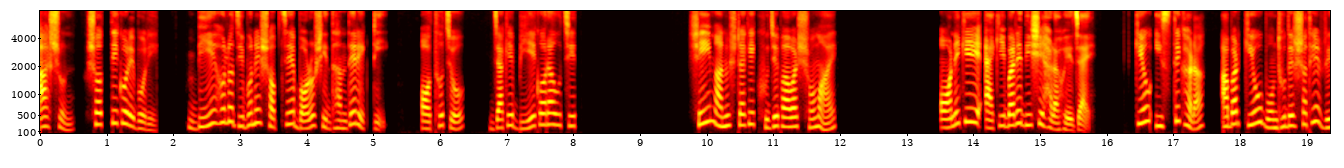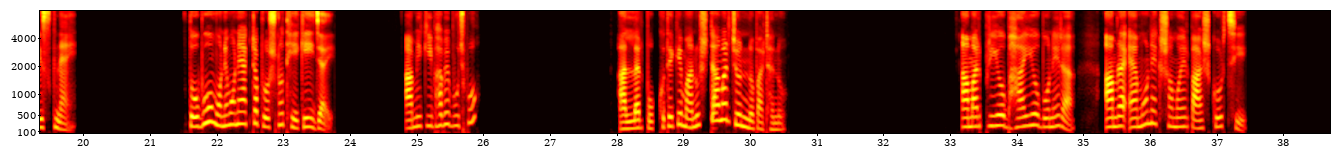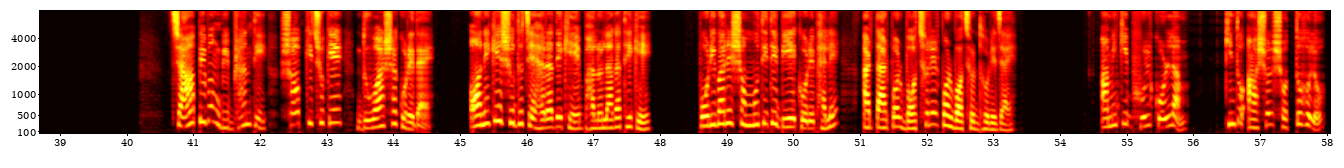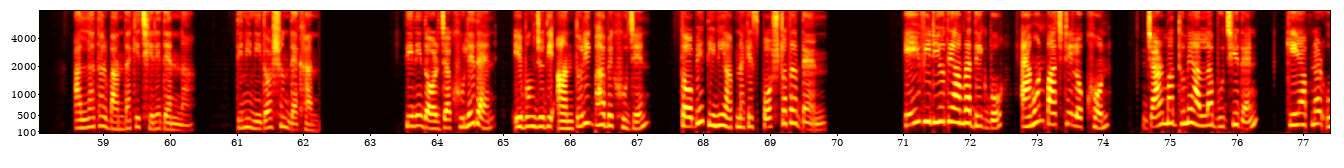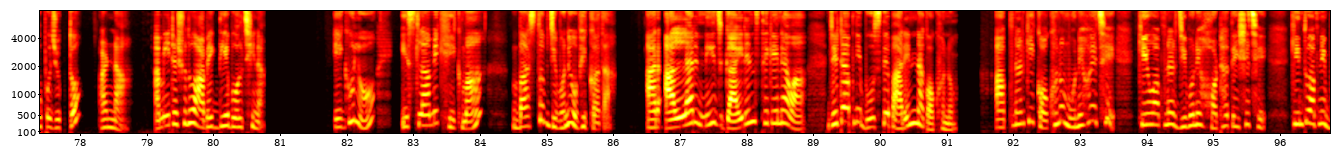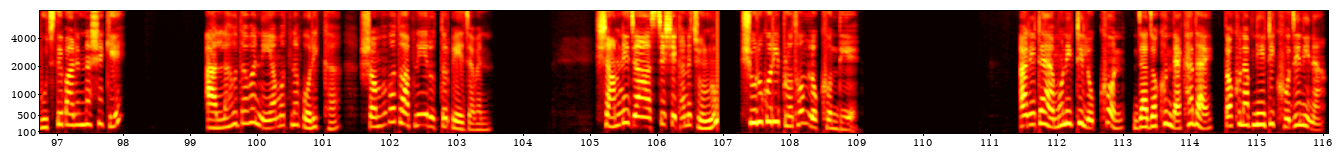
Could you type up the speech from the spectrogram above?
আসুন, সত্যি করে বলি। বিয়ে হলো জীবনের সবচেয়ে বড় সিদ্ধান্তের একটি। অথচ, যাকে বিয়ে করা উচিত, সেই মানুষটাকে খুঁজে পাওয়ার সময় অনেকে একেবারে দিশেহারা হয়ে যায়। কেউ ইস্তেখারা, আবার কেউ বন্ধুদের সাথে রিস্ক নেয়। তবুও মনে মনে একটা প্রশ্ন থেকেই যায়। আমি কীভাবে বুঝব? আল্লাহর পক্ষ থেকে মানুষটা আমার জন্য পাঠানো। আমার প্রিয় ভাই ও বোনেরা, আমরা এমন এক সময়ের পাশ করছি। চাপ এবং বিভ্রান্তি সব কিছুকে দুয়াশা করে দেয়। অনেকে শুধু চেহারা দেখে ভালো লাগা থেকে পরিবারের সম্মতিতে বিয়ে করে ফেলে আর তারপর বছরের পর বছর ধরে যায়। আমি কি ভুল করলাম? কিন্তু আসল সত্য হল আল্লাহ তার বান্দাকে ছেড়ে দেন না। তিনি নিদর্শন দেখান। তিনি দরজা খুলে দেন এবং যদি আন্তরিকভাবে খুঁজেন, তবে তিনি আপনাকে স্পষ্টতা দেন। এই ভিডিওতে আমরা দেখব এমন পাঁচটি লক্ষণ যার মাধ্যমে আল্লাহ বুঝিয়ে দেন কে আপনার উপযুক্ত আর না। আমি এটা শুধু আবেগ দিয়ে বলছি না। এগুলো ইসলামিক হিকমা, বাস্তব জীবনে অভিজ্ঞতা। আর আল্লাহর নিজ গাইডেন্স থেকে নেওয়া, যেটা আপনি বুঝতে পারেন না কখনো। আপনার কি কখনো মনে হয়েছে, কেউ আপনার জীবনে হঠাৎ এসেছে, কিন্তু আপনি বুঝতে পারেন না সে কে? আল্লাহ দেওয়া নিয়ামত না পরীক্ষা, সম্ভবত আপনি এর উত্তর পেয়ে যাবেন। সামনে যা আসছে সেখানে চুনু শুরু করি প্রথম লক্ষণ দিয়ে। আর এটা এমন একটি লক্ষণ, যা যখন দেখা দেয়, তখন আপনি এটি খোঁজেনি না।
